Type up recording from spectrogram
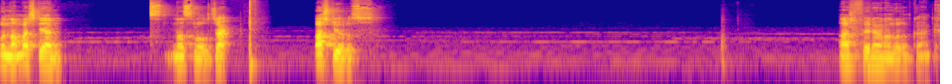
Bundan başlayalım. Nasıl olacak? Başlıyoruz. Arş falan alırım kanka.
